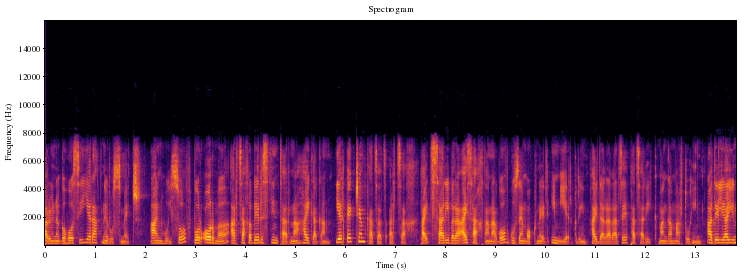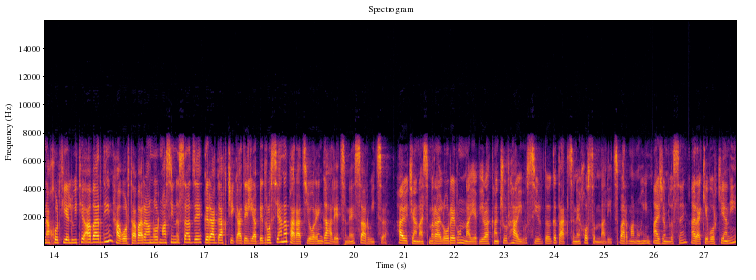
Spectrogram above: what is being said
արյունը գոհոսի երակներուս մեջ այն հույսով, որ օրմը Արցախը վերստին դառնա հայկական։ Երբեք չեմ կացած Արցախ, բայց սարի վրա այս հաղթանակով գուզեմ օգնել իմ երկրին։ Հայդար Արաձե Փացարիկ Մանգամարտուհին։ Ադելիայի նախորդ ելույթի ավարտին հաղորդավարը անոր մասին ասած է գրագաղճիկ Ադելիա Պետրոսյանը փարացիորեն գահալեցնե սարույցը։ Հայության այս մռայլ օրերուն նաև յուրաքանչյուր հայու սիրտը գտակցնե խոսմնալից բարմանուհին։ Այժմ լսենք Արաքեվորքյանի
